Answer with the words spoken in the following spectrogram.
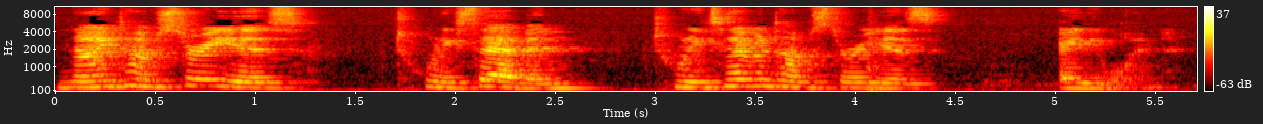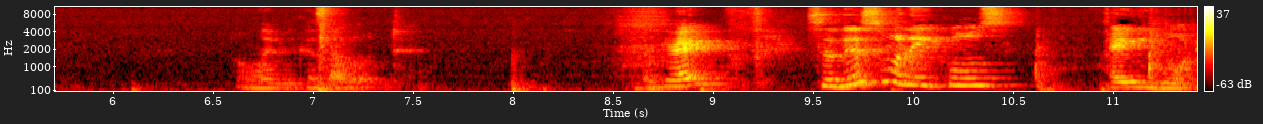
9 times 3 is 27. 27 times 3 is 81. Only because I looked. Okay? So this one equals 81,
